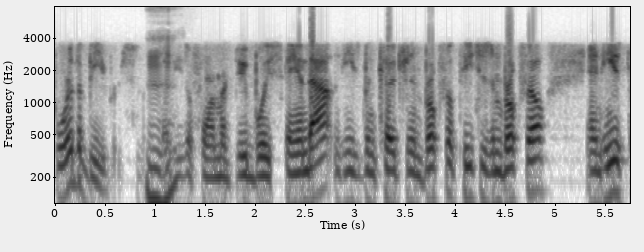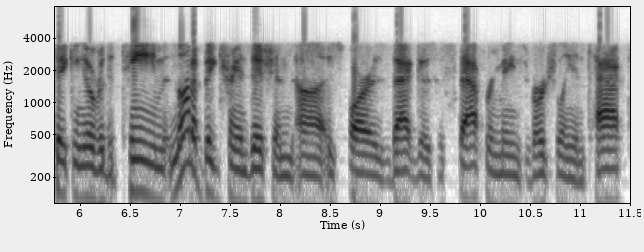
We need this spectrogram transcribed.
for the Beavers. Mm-hmm. So he's a former Dubois standout, and he's been coaching in Brookville, teaches in Brookville, and he is taking over the team. Not a big transition uh, as far as that goes. The staff remains virtually intact.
